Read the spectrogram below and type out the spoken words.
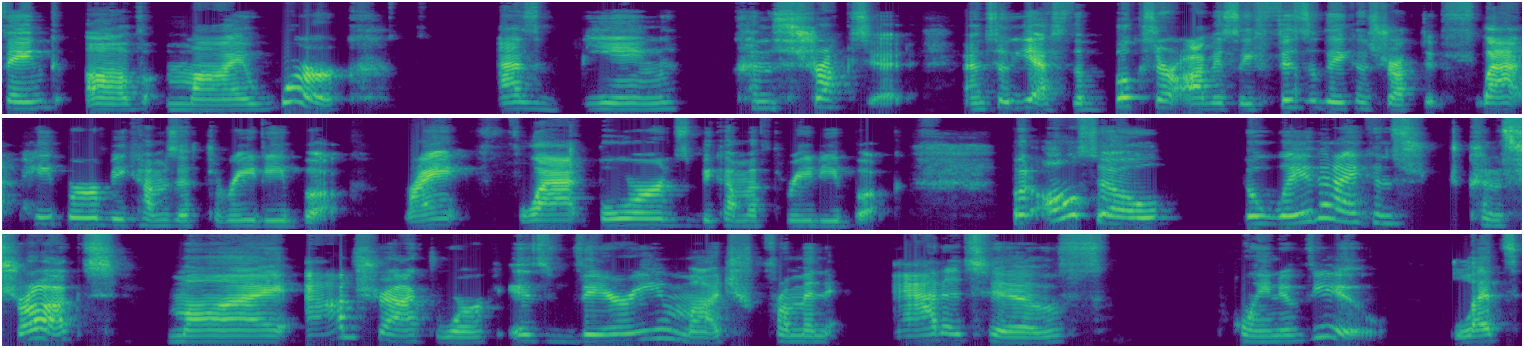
think of my work as being constructed. And so, yes, the books are obviously physically constructed. Flat paper becomes a 3D book, right? Flat boards become a 3D book. But also, the way that I can construct my abstract work is very much from an additive point of view. Let's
